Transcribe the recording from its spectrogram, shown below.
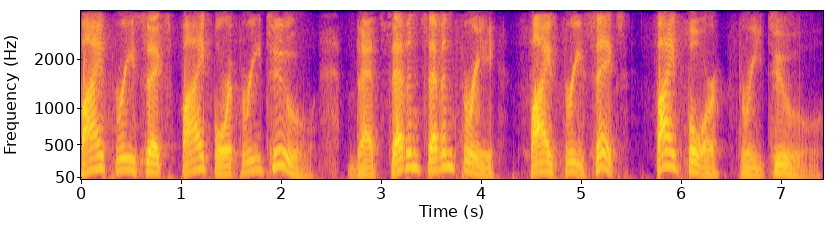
536 5432. That's 773 536 5432.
